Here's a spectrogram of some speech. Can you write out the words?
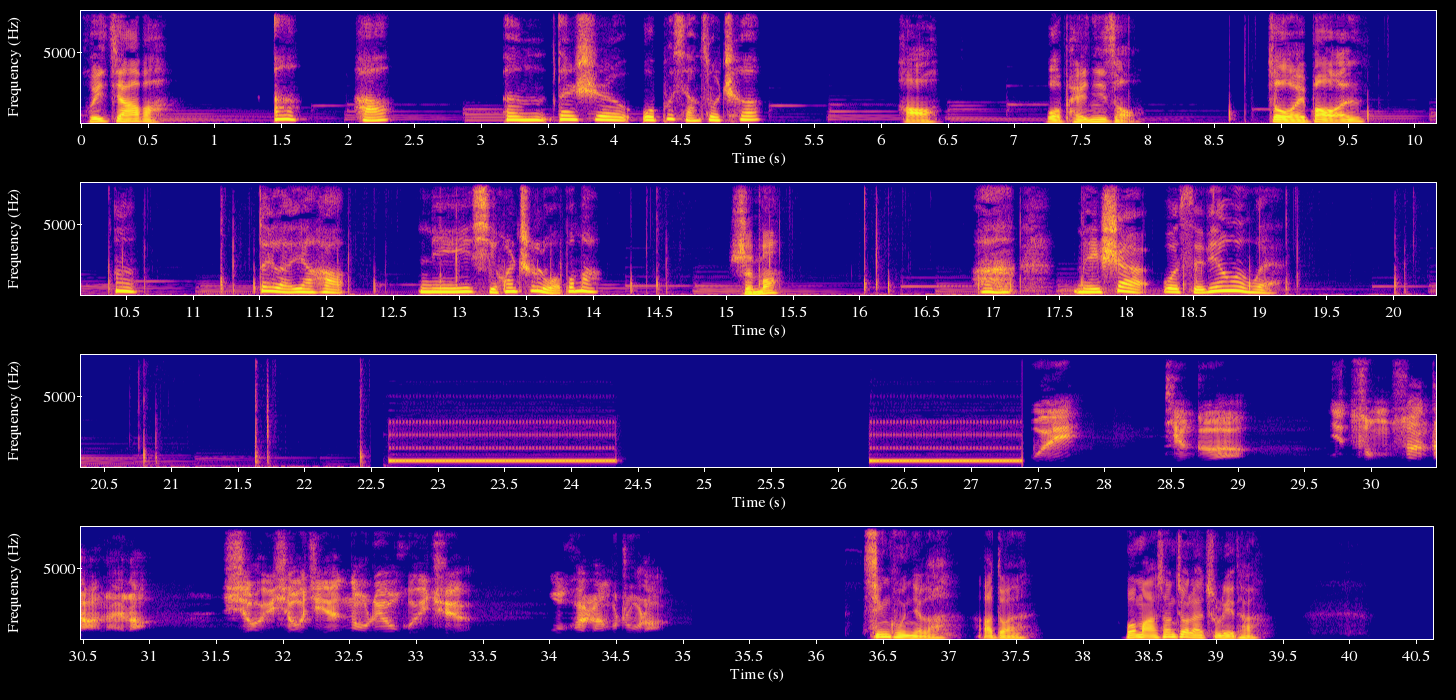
回家吧。嗯，好。嗯，但是我不想坐车。好，我陪你走，作为报恩。嗯。对了，燕浩，你喜欢吃萝卜吗？什么？啊，没事儿，我随便问问。喂，天哥，你总算打来了小鱼小姐闹着要回去，我快拦不住了。辛苦你了，阿端，我马上就来处理他。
